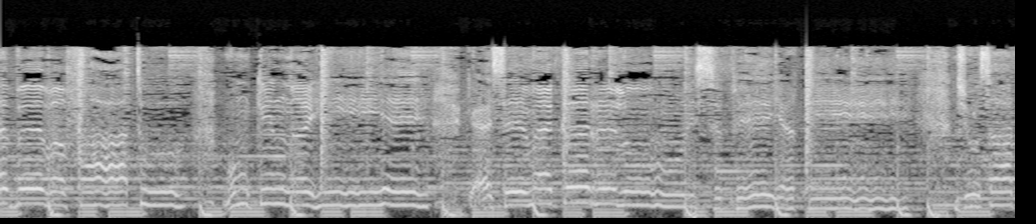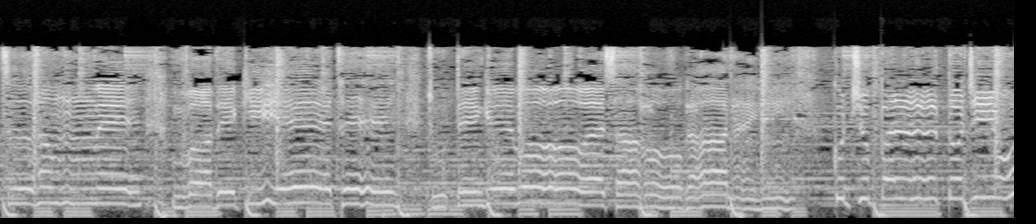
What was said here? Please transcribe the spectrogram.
है बेवफा तू मुमकिन नहीं ये कैसे मैं कर लूँ इस पे यकीन? जो साथ हमने वादे किए थे, टूटेंगे वो ऐसा होगा नहीं। कुछ पल तो जियो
